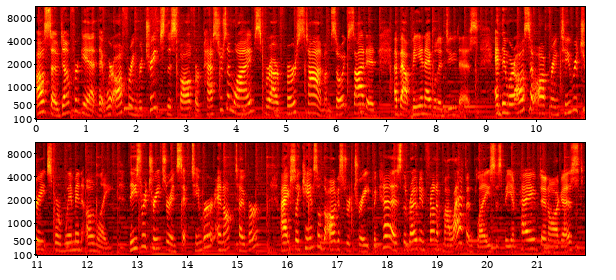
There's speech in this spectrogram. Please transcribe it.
Also, don't forget that we're offering retreats this fall for pastors and wives for our first time. I'm so excited about being able to do this. And then we're also offering two retreats for women only. These retreats are in September and October. I actually canceled the August retreat because the road in front of my laughing place is being paved in August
